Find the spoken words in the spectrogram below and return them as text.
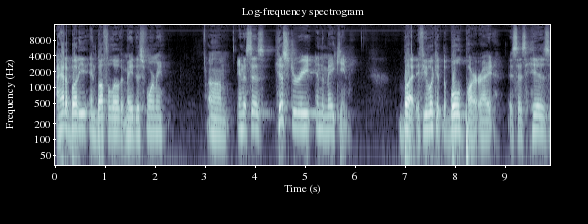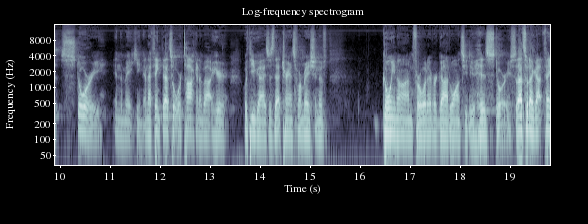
I had a buddy in Buffalo that made this for me. Um, and it says history in the making. But if you look at the bold part, right, it says his story in the making. And I think that's what we're talking about here with you guys is that transformation of going on for whatever God wants you to, his story. So that's what I got. Thank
